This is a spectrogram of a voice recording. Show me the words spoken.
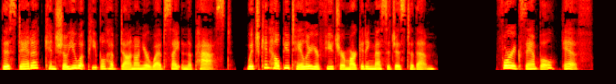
This data can show you what people have done on your website in the past, which can help you tailor your future marketing messages to them. For example, if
